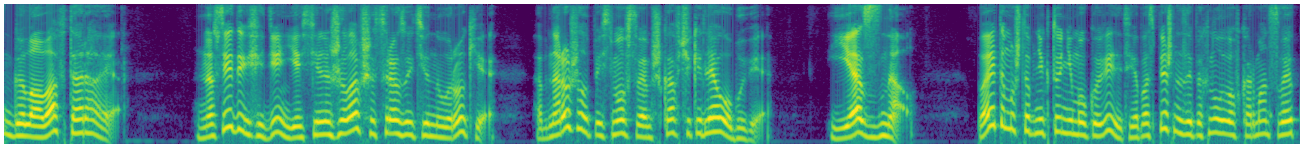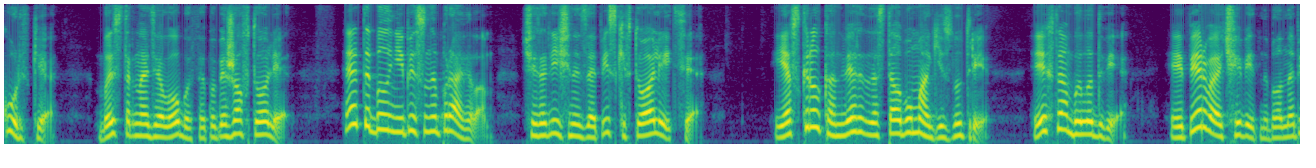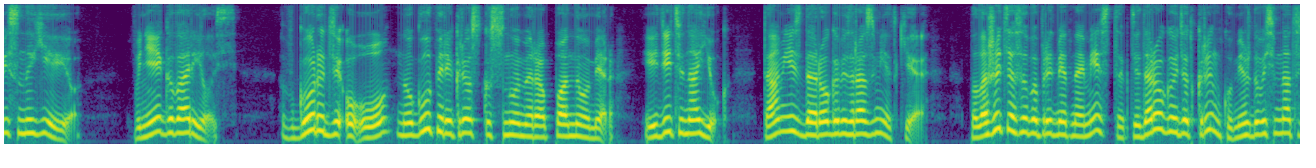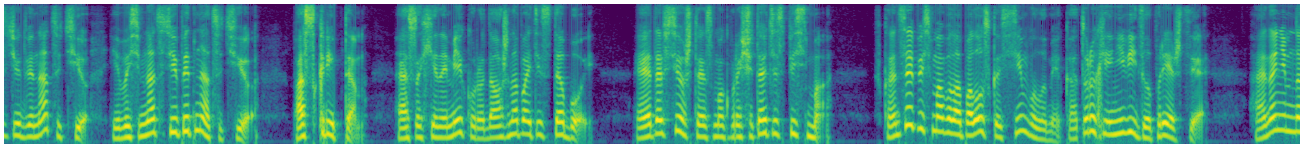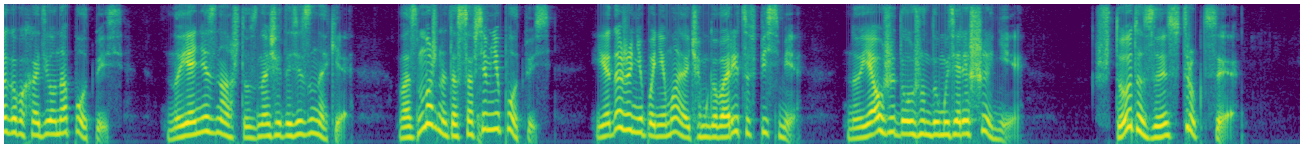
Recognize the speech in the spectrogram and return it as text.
Глава вторая. На следующий день я, сильно желавший сразу идти на уроки, обнаружил письмо в своем шкафчике для обуви. Я знал. Поэтому, чтобы никто не мог увидеть, я поспешно запихнул его в карман своей куртки, быстро надел обувь и побежал в туалет. Это было неписанным правилом — читать личные записки в туалете. Я вскрыл конверт и достал бумаги изнутри. Их там было две. И первая, очевидно, была написана ею. В ней говорилось в городе ОО, на углу перекрестка с номера по номер, идите на юг. Там есть дорога без разметки. Положите особый предмет на место, где дорога идет к рынку между 18.12 и 18.15. По скриптам. Асахина Микура должна пойти с тобой. Это все, что я смог прочитать из письма. В конце письма была полоска с символами, которых я не видел прежде. Она немного походила на подпись. Но я не знал, что значат эти знаки. Возможно, это совсем не подпись. Я даже не понимаю, о чем говорится в письме, но я уже должен думать о решении. Что это за инструкция?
